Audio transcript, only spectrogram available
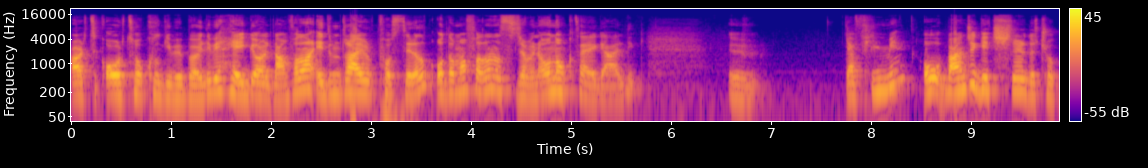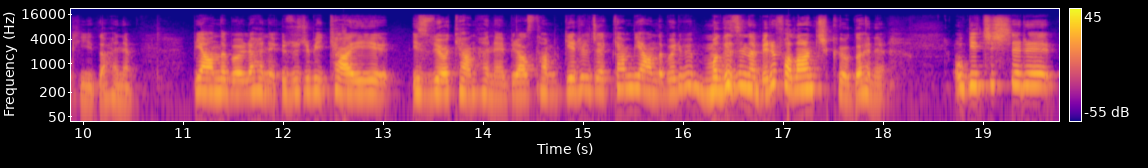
artık ortaokul gibi böyle bir Hey Girl'den falan Adam Driver posteri alıp odama falan asacağım. Hani o noktaya geldik. Ee, ya filmin o bence geçişleri de çok iyiydi. Hani bir anda böyle hani üzücü bir hikayeyi izliyorken hani biraz tam gerilecekken bir anda böyle bir magazin haberi falan çıkıyordu hani. O geçişleri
